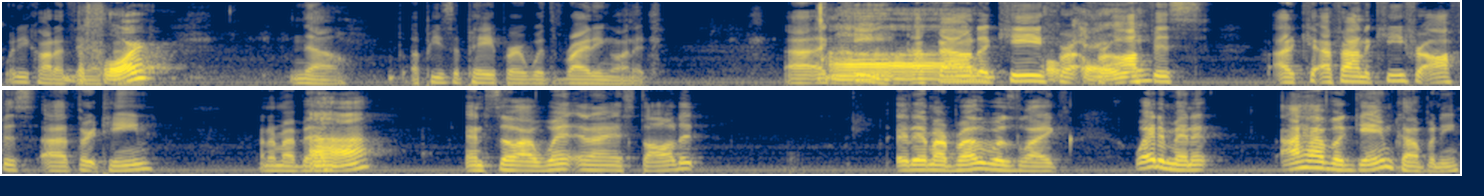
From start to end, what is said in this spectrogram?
What do you call that thing? The floor? No, a piece of paper with writing on it. Uh, a key. I found a key for, okay. for Office. I, I found a key for Office uh, 13 under my bed, Uh huh. and so I went and I installed it. And then my brother was like, "Wait a minute, I have a game company,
